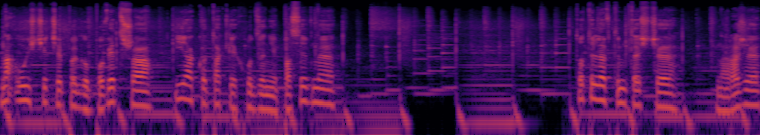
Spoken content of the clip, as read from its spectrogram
na ujście ciepłego powietrza i jako takie chłodzenie pasywne. To tyle w tym teście. Na razie.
